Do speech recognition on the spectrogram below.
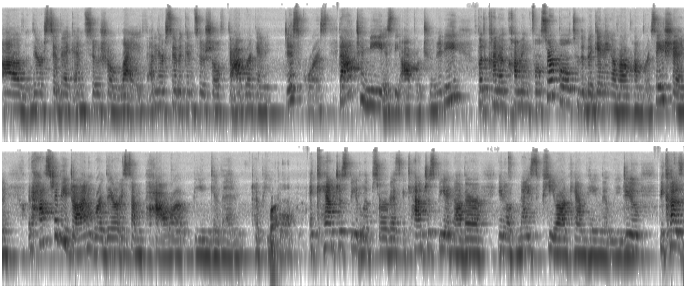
of their civic and social life and their civic and social fabric and discourse? That to me is the opportunity, but kind of coming full circle to the beginning of our conversation, it has to be done where there is some power being given to people. Right. It can't just be lip service. It can't just be another, you know, nice PR campaign that we do because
